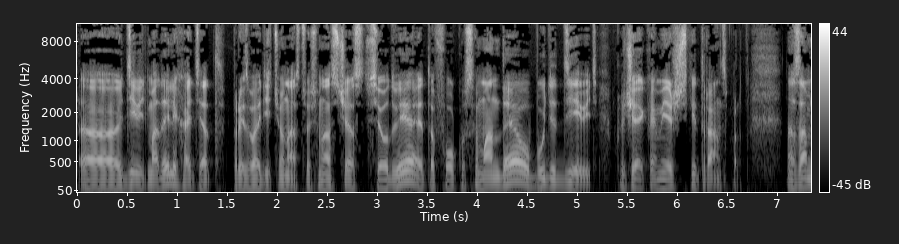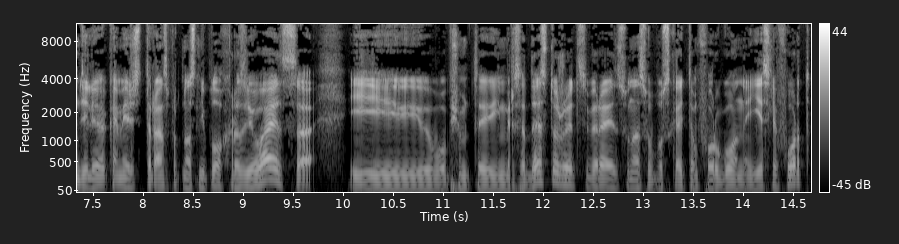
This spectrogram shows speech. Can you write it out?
9 э, моделей хотят производить у нас, то есть у нас сейчас всего две, это Focus и Mondeo, будет 9, включая коммерческий транспорт. На самом деле коммерческий транспорт у нас неплохо развивается, и, в общем-то, и Mercedes тоже это собирается у нас выпускать там фургоны, если Ford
